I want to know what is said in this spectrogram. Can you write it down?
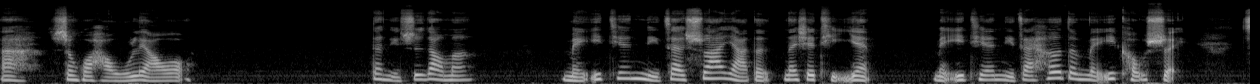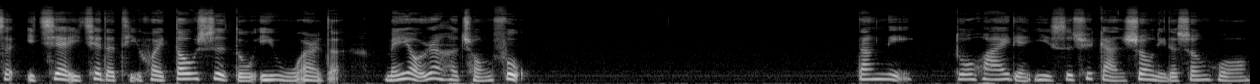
啊，生活好无聊哦。但你知道吗？每一天你在刷牙的那些体验，每一天你在喝的每一口水，这一切一切的体会都是独一无二的，没有任何重复。当你多花一点意识去感受你的生活。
